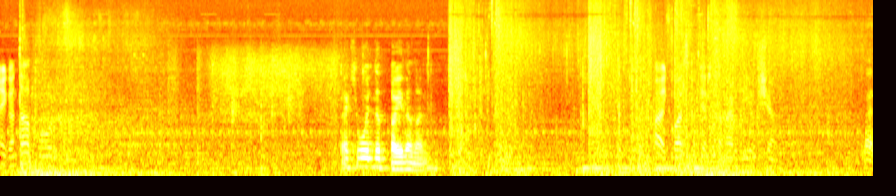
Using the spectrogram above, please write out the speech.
Ei, ganda porco. Tá aqui o olho da peida, mano. Ai, quase que esta merda ia chão. Mano,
